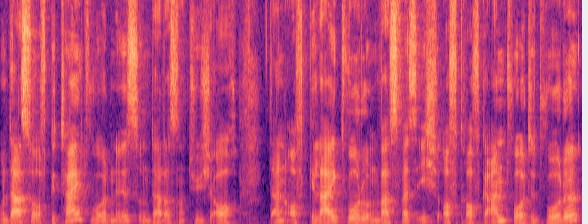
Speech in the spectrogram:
Und da es so oft geteilt worden ist und da das natürlich auch dann oft geliked wurde und was weiß ich, oft darauf geantwortet wurde,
